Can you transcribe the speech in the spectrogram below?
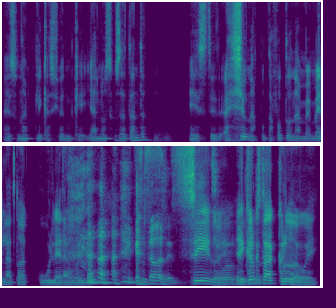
es una aplicación que ya no se usa tanto. Ujú. Este, hay una puta foto de una memela toda culera, güey. Estabas en. Sí, güey. Sí, Eh, creo que estaba crudo, güey.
